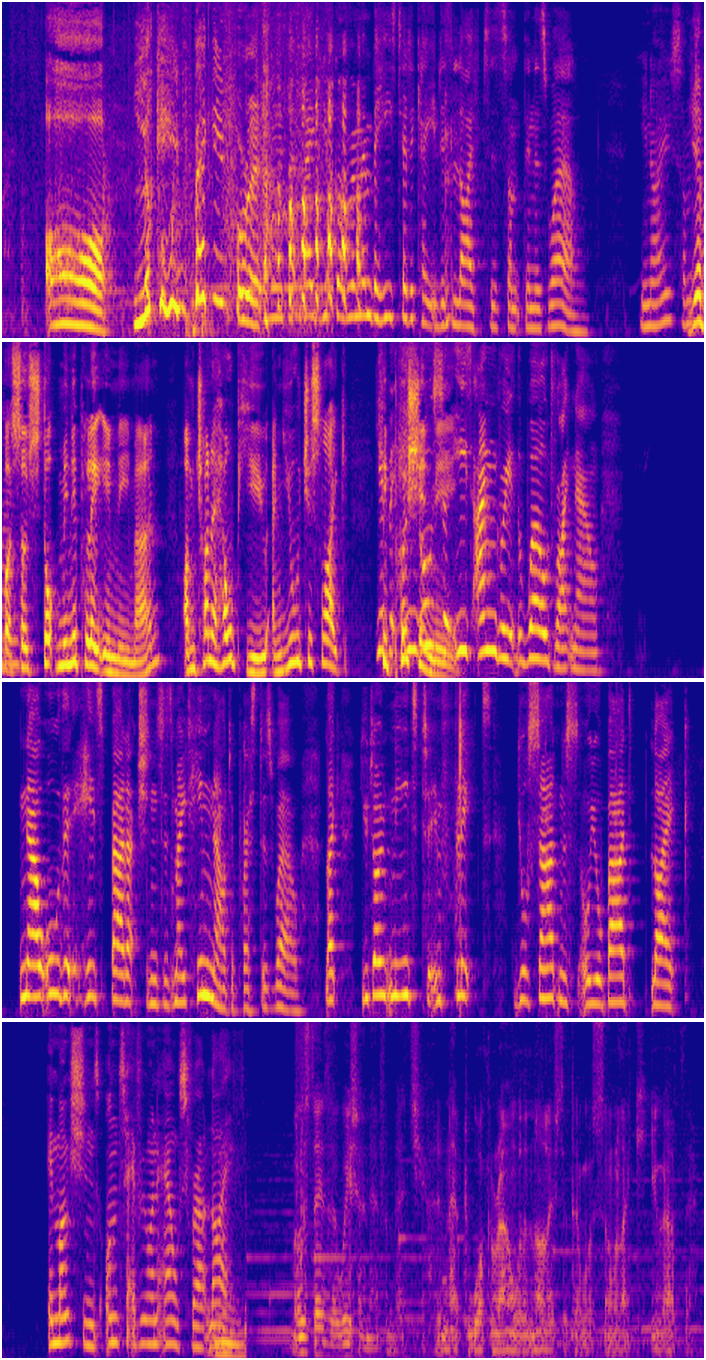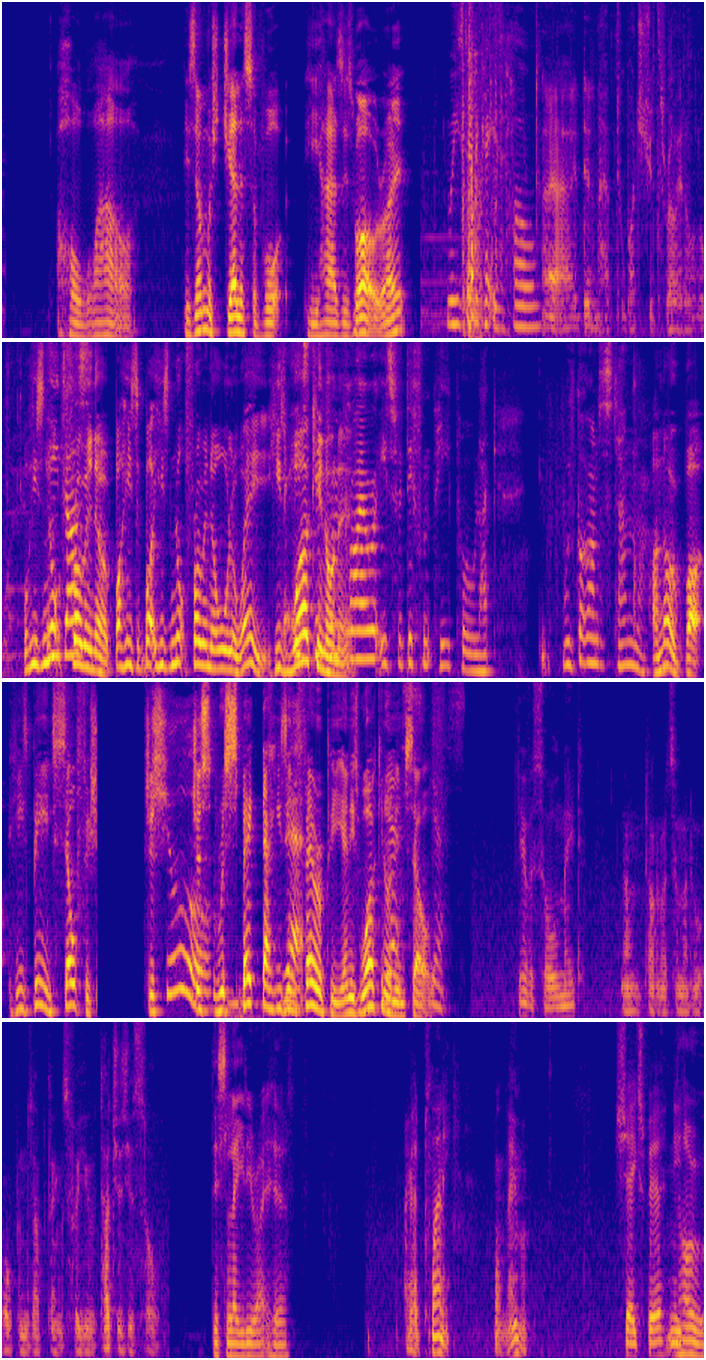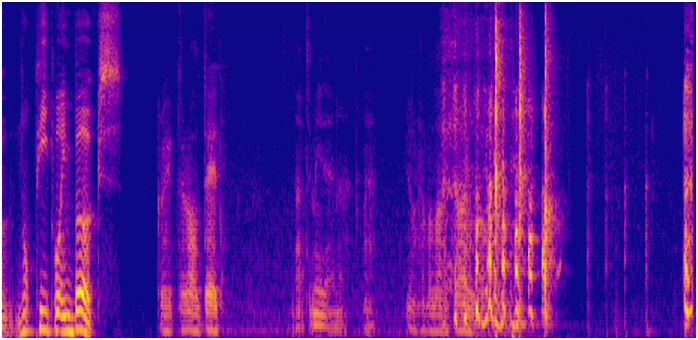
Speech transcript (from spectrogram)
Oh, look at him begging for it. Yeah, but babe, you've got to remember he's dedicated his life to something as well. You know, sometimes. Yeah, but so stop manipulating me, man. I'm trying to help you and you're just like Yeah, keep but he also me. he's angry at the world right now. Now all that his bad actions has made him now depressed as well. Like you don't need to inflict your sadness or your bad like emotions onto everyone else throughout life. Mm. Most days I wish I never met you. I didn't have to walk around with the knowledge that there was someone like you out there. Oh wow. He's almost jealous of what he has as well, right? Well, he's dedicated his whole. I, I didn't have to watch you throw it all away. Well, he's He not does- throwing it, but he's but he's not throwing it all away. He's It's working on different it. Priorities for different people. Like we've got to understand that. I know, but he's being selfish. Just Sure. just respect that he's Yeah. in therapy and he's working on Yes, himself. Yes. Do you have a soulmate? No, I'm talking about someone who opens up things for you, touches your soul. This lady right here. I got plenty. Well, name them. Shakespeare, Nietzsche. No, not people in books. Great, they're all dead. Not to me, they're not. You don't have a lot of dialogue.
